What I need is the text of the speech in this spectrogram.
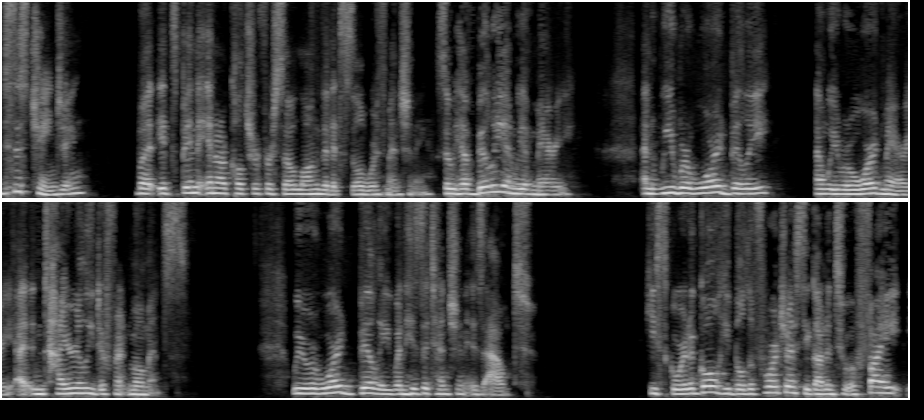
This is changing, but it's been in our culture for so long that it's still worth mentioning. So we have Billy and we have Mary. And we reward Billy and we reward Mary at entirely different moments. We reward Billy when his attention is out. He scored a goal, he built a fortress, he got into a fight,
